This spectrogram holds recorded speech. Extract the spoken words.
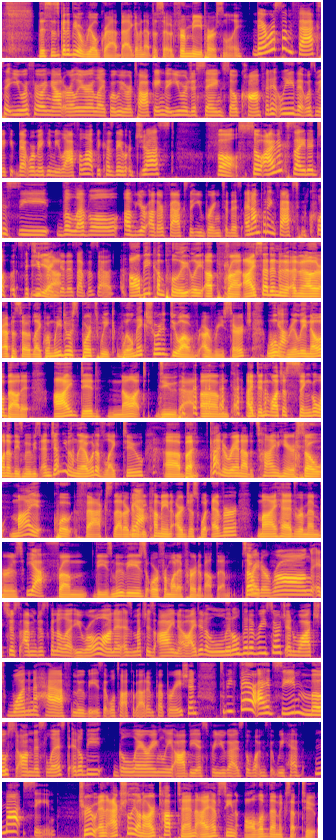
this is going to be a real grab bag of an episode for me personally. There were some facts that you were throwing out earlier, like when we were talking, that you were just saying so confidently that was making that were making me laugh a lot because they were just false. So I'm excited to see the level of your other facts that you bring to this, and I'm putting facts in quotes that you Yeah. bring to this episode. I'll be completely upfront. I said in, a, in another episode, like when we do a sports week, we'll make sure to do our, our research. We'll Yeah. really know about it. I did not do that. Um, I didn't watch a single one of these movies, and genuinely, I would have liked to, uh, but kind of ran out of time here. So my quote facts that are going to Yeah. be coming are just whatever my head remembers Yeah. from these movies or from what I've heard about them. So right or wrong. It's just I'm just gonna let you roll on it as much as I know. I did a little bit of research and watched one and a half movies that we'll talk about in preparation. To be fair, I had seen most on this list. It'll be glaringly obvious for you guys the ones that we have not seen. True, and actually on our top 10, I have seen all of them except two.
